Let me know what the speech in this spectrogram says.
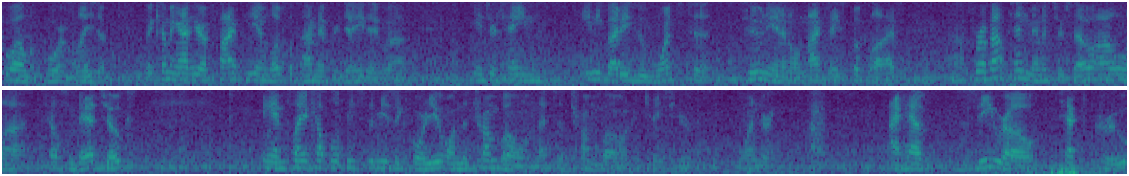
Kuala Lumpur, Malaysia. I've been coming out here at 5 p.m. local time every day to uh, entertain anybody who wants to tune in on my Facebook Live. Uh, for about 10 minutes or so, I'll uh, tell some bad jokes and play a couple of pieces of music for you on the trombone. That's a trombone, in case you're wondering. I have zero tech crew.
